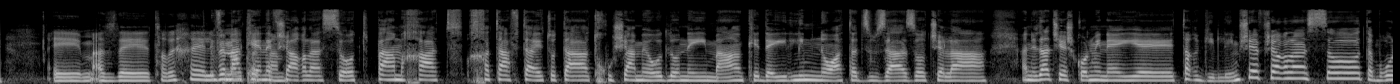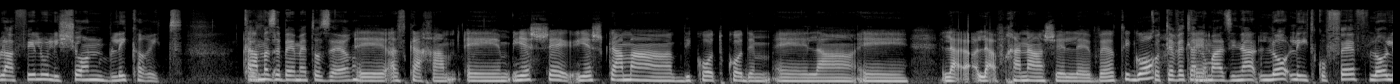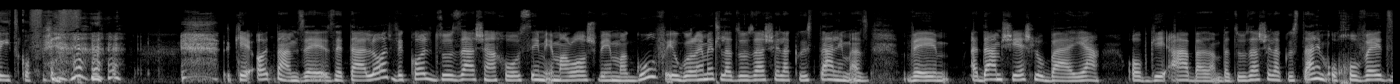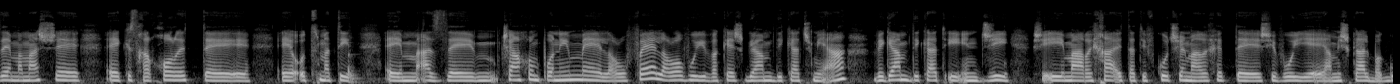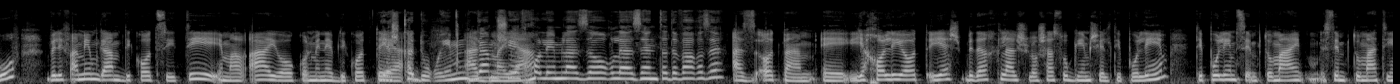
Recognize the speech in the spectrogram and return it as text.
אמ, אז אה, צריך אה, לבנות ומה כן אותם. אפשר לעשות? פעם אחת חטפת את אותה תחושה מאוד לא נעימה כדי למנוע את התזוזה הזאת של ה... אני יודעת שיש כל מיני uh, תרגילים שאפשר לעשות, אמרו לה אפילו לישון בלי כרית. כמה זה באמת עוזר? אז ככה, יש, יש כמה בדיקות קודם להבחנה של ורטיגו. כותבת לנו מאזינה, לא להתכופף, לא להתכופף. כי עוד פעם, זה, זה תעלות וכל תזוזה שאנחנו עושים עם הראש ועם הגוף, היא גורמת לתזוזה של הקריסטלים. אז, אדם שיש לו בעיה או פגיעה בתזוזה של הקריסטלים, הוא חווה את זה ממש אה, אה, כסחרחורת אה, עוצמתית. אמ, אז כשאנחנו פונים לרופא, לרוב הוא יבקש גם בדיקת שמיעה וגם בדיקת ENG, שהיא מעריכה את התפקוד של מערכת שיווי המשקל בגוף, ולפעמים גם בדיקות CT, MRI או כל מיני בדיקות יש כדורים הדמיה. גם שיכולים לעזור לאזן את הדבר הזה? אז עוד פעם, יכול להיות, יש בדרך כלל שלושה סוגים של טיפולים. טיפולים סימפטומטיים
